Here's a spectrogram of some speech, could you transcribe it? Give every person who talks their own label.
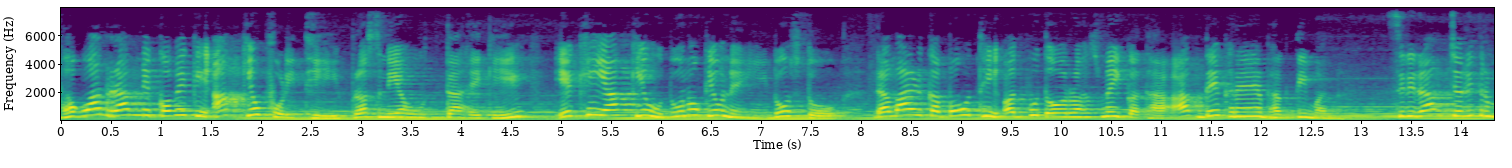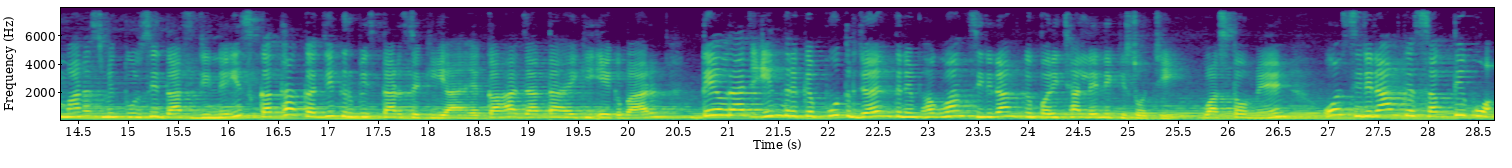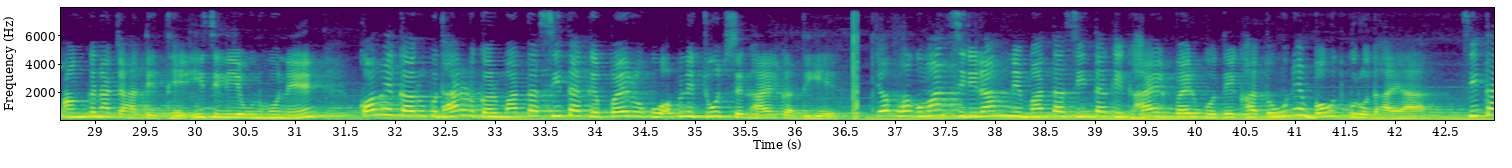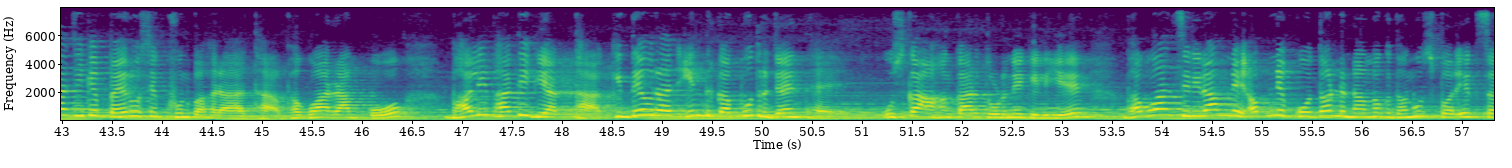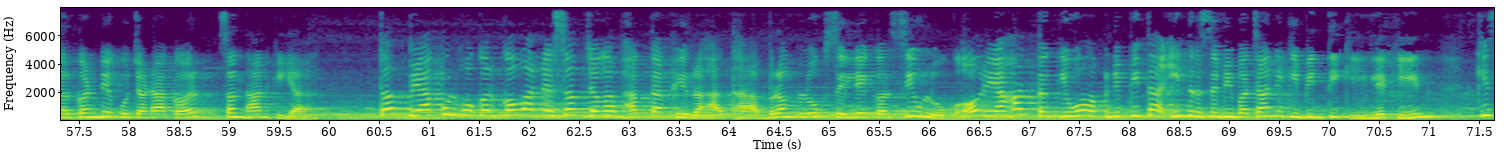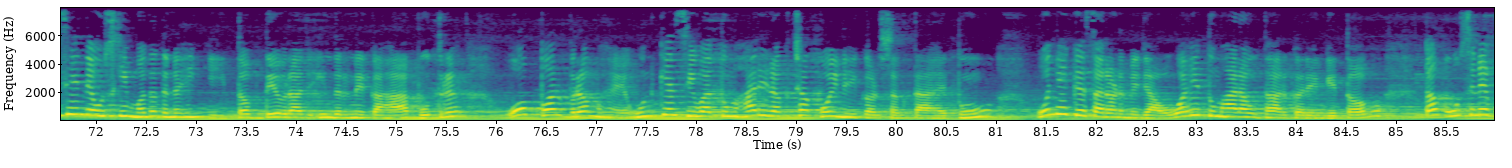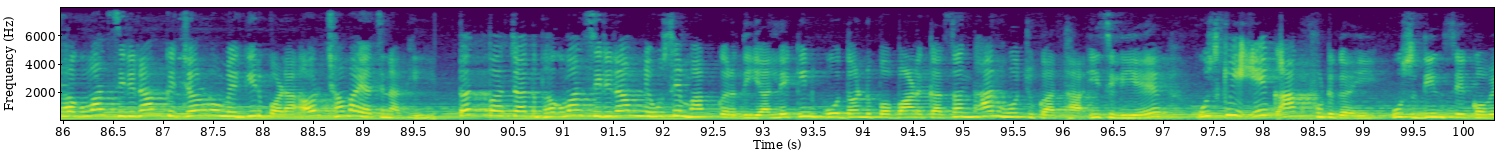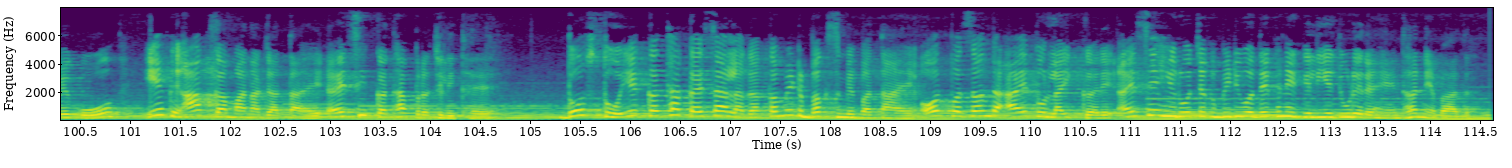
Speaker 1: भगवान राम ने कौवे की आँख क्यों फोड़ी थी? प्रश्न यह उठता है कि एक ही आँख क्यों, दोनों क्यों नहीं? दोस्तों, रामायण का बहुत ही अद्भुत और रहस्यमय कथा आप देख रहे हैं भक्ति मन। श्री रामचरित्र मानस में तुलसीदास जी ने इस कथा का ज़िक्र विस्तार से किया है। कहा जाता है कि एक बार देवराज इंद्र के पुत्र जयंत ने भगवान श्री राम की परीक्षा लेने की सोची। वास्तव में वो श्री राम के शक्ति को आंकना चाहते थे। इसलिए उन्होंने कौवे का रूप धारण कर माता सीता के पैरों को अपने चोट से घायल कर दिए। जब भगवान श्री राम ने माता सीता के घायल पैर को देखा तो उन्हें बहुत क्रोध आया। सीता जी के पैरों से खून बह रहा था। भगवान राम को भली भांति ज्ञात था कि देवराज इंद्र का पुत्र जयंत है। उसका अहंकार तोड़ने के लिए भगवान श्री राम ने अपने कोदंड नामक धनुष पर एक सरकंडे को चढ़ाकर संधान किया। तब व्याकुल होकर कौवा ने सब जगह भागता फिर रहा था। ब्रह्मलोक से लेकर शिवलोक और यहाँ तक कि वह अपने पिता इंद्र से भी बचाने की विनती की, लेकिन किसी ने उसकी मदद नहीं की। तब देवराज इंद्र ने कहा, पुत्र, वो पर ब्रह्म है। उनके सिवा तुम्हारी रक्षा कोई नहीं कर सकता है। तू उन्हीं के शरण में जाओ, वही तुम्हारा उद्धार करेंगे। तब तब उसने भगवान श्री राम के चरणों में गिर पड़ा और क्षमा याचना की। तत्पश्चात भगवान श्री राम ने उसे माफ़ कर दिया, लेकिन कोदंड पर बाण का संधान हो चुका था, इसलिए उसकी एक आँख फूट गई। उस दिन से कौवे को एक आँख का माना जाता है, ऐसी कथा प्रचलित है। दोस्तों, ये कथा कैसा लगा? कमेंट बॉक्स में बताएँ। और पसंद आए तो लाइक करें। ऐसे ही रोचक वीडियो देखने के लिए जुड़े रहें। धन्यवाद।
